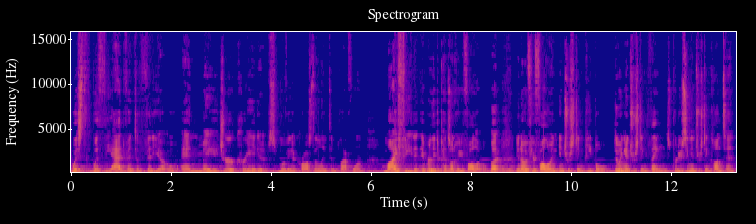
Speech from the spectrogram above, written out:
with with the advent of video and major creatives moving across the LinkedIn platform, my feed it, it really depends on who you follow. But Yeah, yeah. you know, if you're following interesting people doing interesting things, producing interesting content,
